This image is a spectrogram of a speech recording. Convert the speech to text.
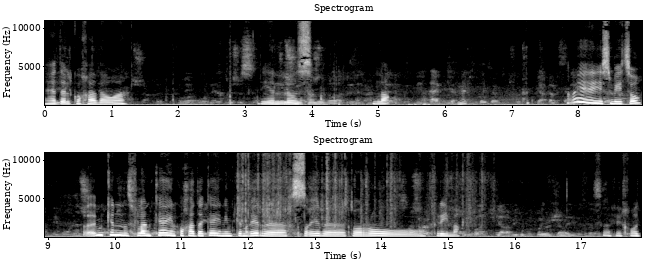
هذا الكوخ هذا هو ديال اللوز لا. اي سميتو. يمكن فلان كاين كوخ هذا كاين يمكن غير خص غير طورو وكريمة. صافي خد.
